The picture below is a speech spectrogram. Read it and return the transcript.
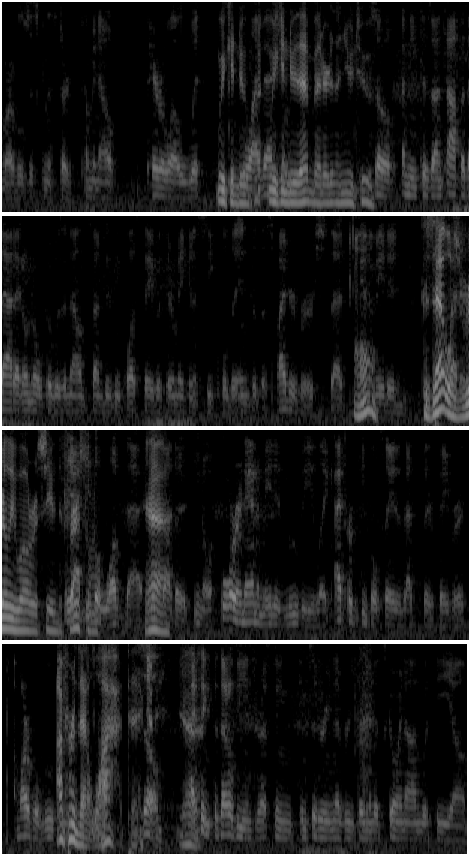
Marvel's just going to start coming out parallel with We can do live we can do that better than you too. So, I mean, because on top of that, I don't know if it was announced on Disney Plus Day, but they're making a sequel to Into the Spider Verse, that Oh, animated. Because that was really well received. The yeah, first people one. love that. Yeah. That, you know, for an animated movie, like I've heard people say that that's their favorite Marvel movie. I've heard that a lot. Actually. So, yeah. I think that that'll be interesting considering everything that's going on with the um,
